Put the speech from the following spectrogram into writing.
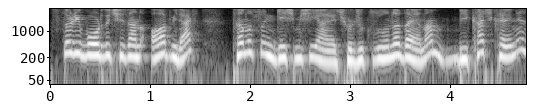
Storyboard'u çizen abiler Thanos'un geçmişi yani çocukluğuna dayanan birkaç karenin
